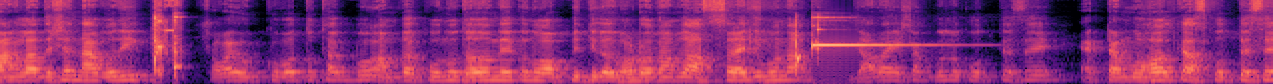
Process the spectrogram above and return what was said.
বাংলাদেশের নাগরিক, সবাই ঐক্যবদ্ধ থাকব। আমরা কোনো ধরনের কোনো অপ্রীতিকর ঘটনা আমরা আশ্রয় দেবো না। যারা এসবগুলো করতেছে, একটা মহল কাজ করতেছে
